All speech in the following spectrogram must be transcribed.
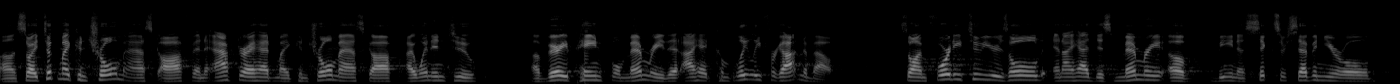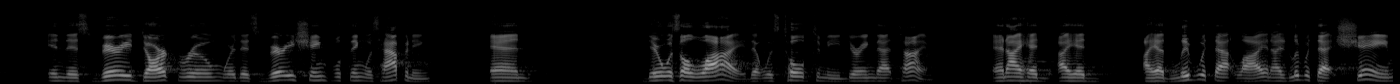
Uh, so I took my control mask off, and after I had my control mask off, I went into a very painful memory that I had completely forgotten about. So I'm 42 years old, and I had this memory of being a six or seven year old in this very dark room where this very shameful thing was happening. And there was a lie that was told to me during that time. And I had, I had, I had lived with that lie and I had lived with that shame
